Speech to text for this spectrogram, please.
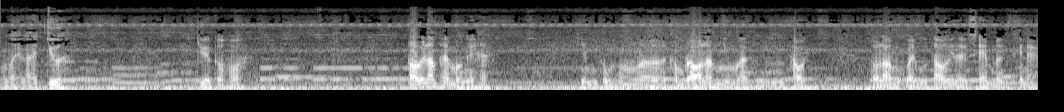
Còn lại là chưa. Chưa có hoa. Tối lắm ha mọi người ha? Nhìn cũng không không rõ lắm nhưng mà ừ, thôi. Lâu lâu mình quay buổi tối thôi xem nó thế nào.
